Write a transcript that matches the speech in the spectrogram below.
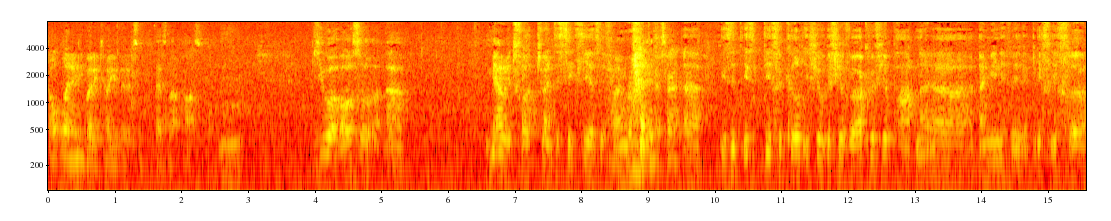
Don't let anybody tell you that it's that's not possible. Mm-hmm. you are also uh, married for 26 years, if I'm right. That's right. Uh, is it is it difficult if you if you work with your partner? Uh, I mean, if if, if uh,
